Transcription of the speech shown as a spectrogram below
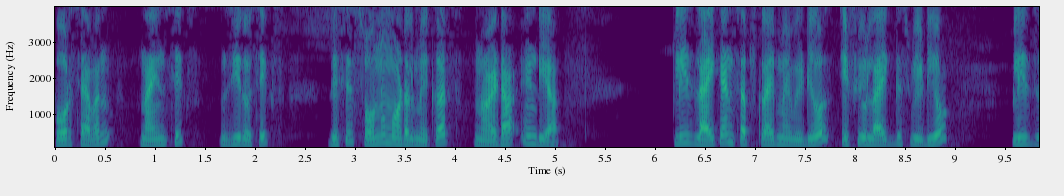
9818479606 this is sonu model makers noida india. Please like and subscribe my videos. If you like this video please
